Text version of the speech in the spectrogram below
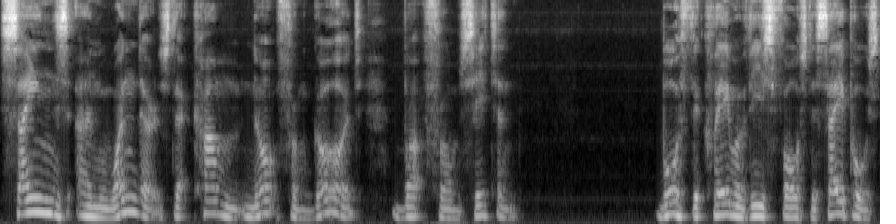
signs and wonders that come not from God, but from Satan. Both the claim of these false disciples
